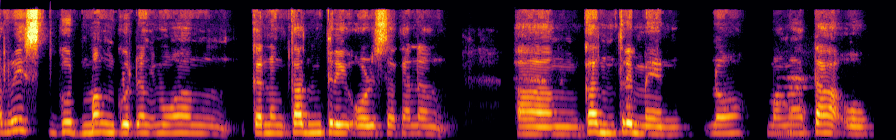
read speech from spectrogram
rest good man good ang imong kanang country or sa kanang ang countrymen no mga tao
